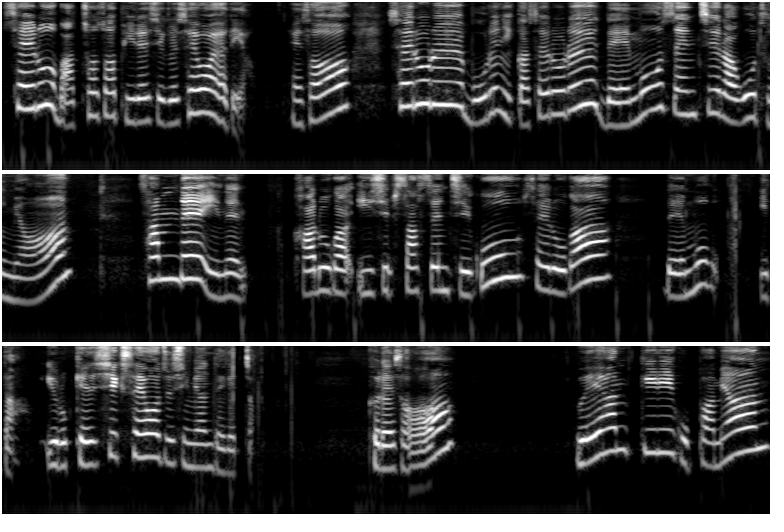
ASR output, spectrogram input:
세로 맞춰서 비례식을 세워야 돼요. 해서 세로를 모르니까 세로를 네모 cm라고 두면 3대 2는 가로가 24cm고 세로가 네모이다. 이렇게씩 세워주시면 되겠죠. 그래서 외한끼리 곱하면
